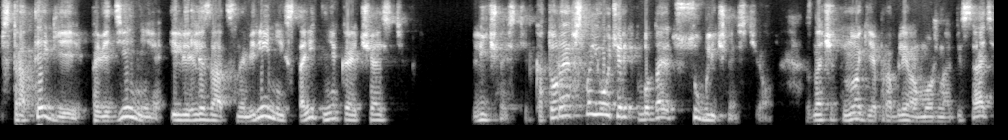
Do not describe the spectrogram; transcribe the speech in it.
стратегией поведения или реализации намерений стоит некая часть личности, которая, в свою очередь, обладает субличностью. Значит, многие проблемы можно описать,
